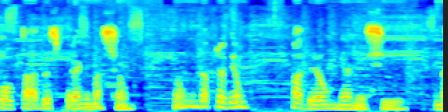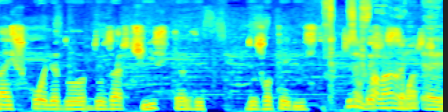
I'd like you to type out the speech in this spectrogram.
voltadas para animação. Então dá para ver um padrão né, nesse, na escolha do, dos artistas e dos roteiristas. Que vocês falaram aí, é,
